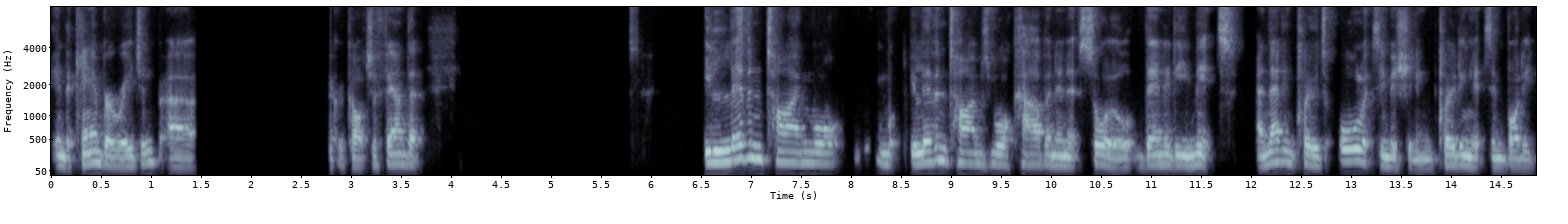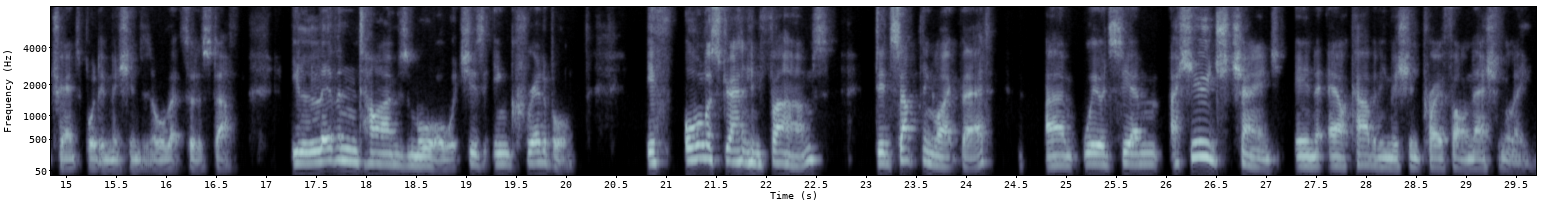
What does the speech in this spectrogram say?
in the Canberra region uh, agriculture found that 11 time more 11 times more carbon in its soil than it emits. And that includes all its emission including its embodied transport emissions and all that sort of stuff. 11 times more which is incredible. If all australian farms did something like that, um, we would see a, a, huge change in our carbon emission profile nationally.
